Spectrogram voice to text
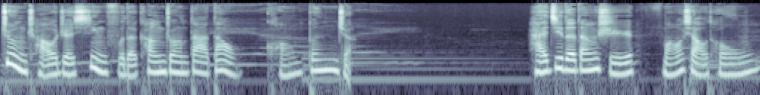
正朝着幸福的康庄大道狂奔着。还记得当时毛晓彤，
